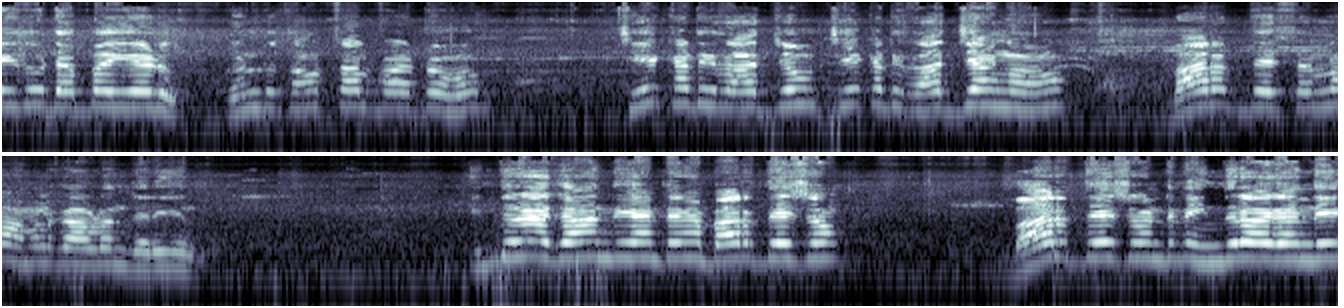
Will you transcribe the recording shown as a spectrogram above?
ఐదు డెబ్బై ఏడు రెండు సంవత్సరాల పాటు చీకటి రాజ్యం చీకటి రాజ్యాంగం భారతదేశంలో అమలు కావడం జరిగింది. ఇందిరాగాంధీ అంటేనే భారతదేశం. భారతదేశం అంటేనే ఇందిరాగాంధీ.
